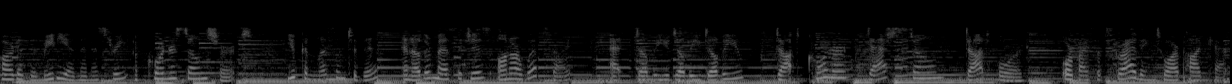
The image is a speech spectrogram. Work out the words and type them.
part of the media ministry of Cornerstone Church. You can listen to this and other messages on our website at www.corner-stone.org or by subscribing to our podcast.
